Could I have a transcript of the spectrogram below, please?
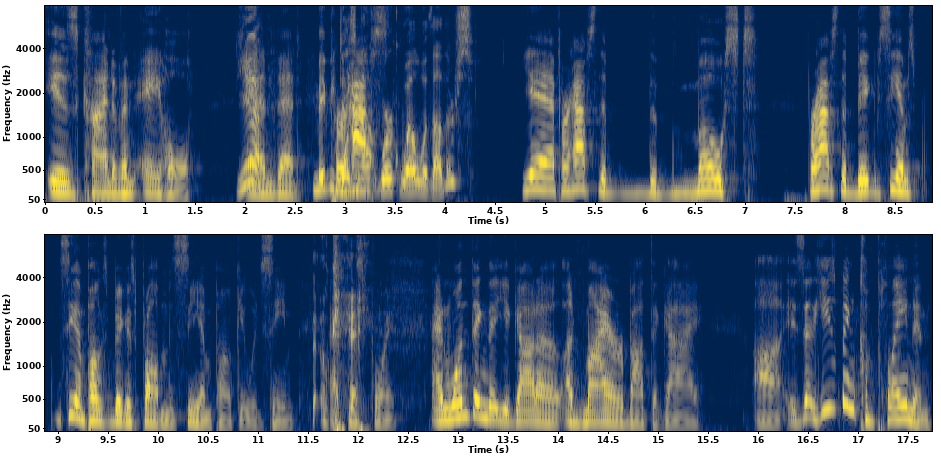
is kind of an a hole. Yeah, and that maybe perhaps, does not work well with others. Yeah, perhaps the the most, perhaps the big CM's CM Punk's biggest problem is CM Punk. It would seem at this point. And one thing that you gotta admire about the guy uh, is that he's been complaining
